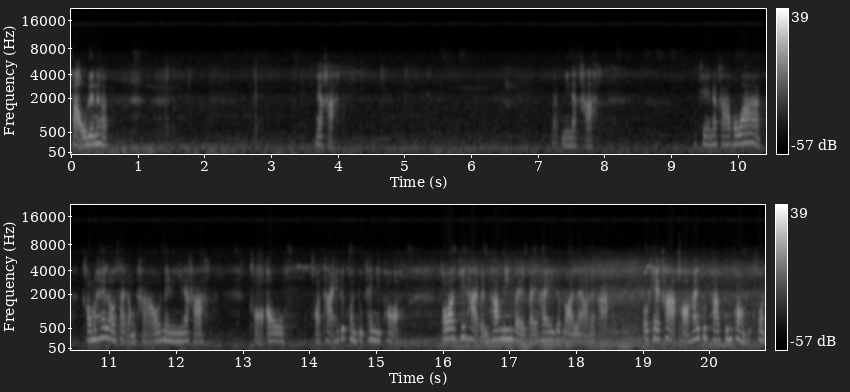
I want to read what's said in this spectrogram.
เสาด้วยนะคะ เนี่ยค่ะ แบบนี้นะคะ โอเคนะคะ เพราะว่าเขาไม่ให้เราใส่รองเท้าในนี้นะคะ ขอเอาขอถ่ายให้ทุกคนดูแค่นี้พอ เพราะว่ากี้ถ่ายเป็นภาพนิ่งไปไปให้เรียบร้อยแล้วนะคะ โอเคค่ะ ขอให้คุณพระคุ้มครองทุกคน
